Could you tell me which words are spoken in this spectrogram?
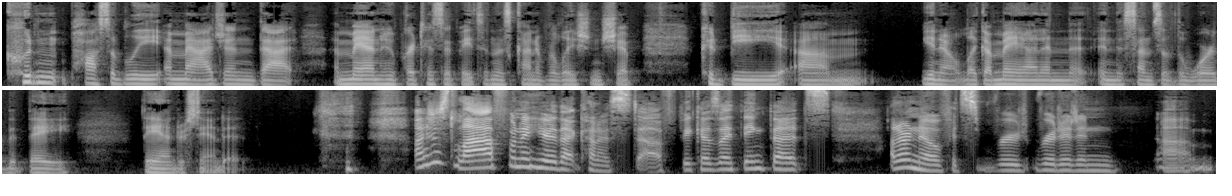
couldn't possibly imagine that a man who participates in this kind of relationship could be, um, you know, like a man in the in the sense of the word that they they understand it. I just laugh when I hear that kind of stuff because I think that's I don't know if it's rooted in um,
